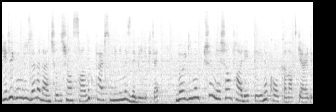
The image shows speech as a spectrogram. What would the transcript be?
gece gündüz demeden çalışan sağlık personelimizle birlikte bölgenin tüm yaşam faaliyetlerine kol kanat gerdi.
